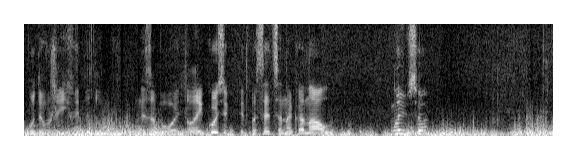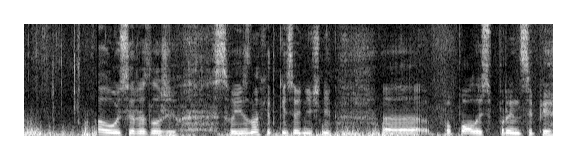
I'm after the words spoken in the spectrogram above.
будемо вже їхати додому. Не забувайте лайкосик, підписатися на канал. Ну і все. Ось розложив свої знахідки сьогоднішні. Е, попались, в принципі,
